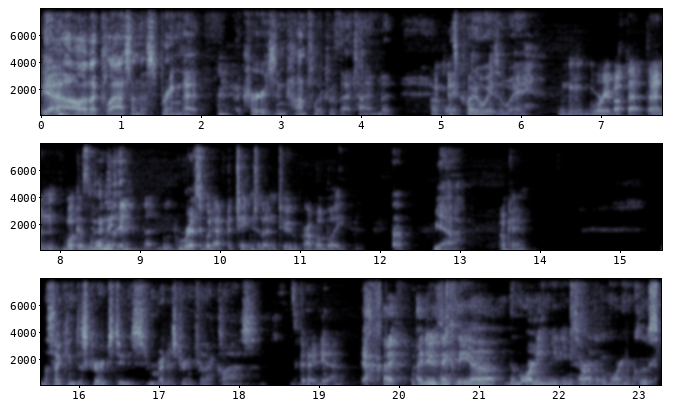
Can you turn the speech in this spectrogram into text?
yeah, I'll have a class in the spring that occurs in conflict with that time, but Okay. it's quite a ways away. Mm, worry about that then. Well, because we'll need to, risk would have to change then too, probably. Yeah, Okay, unless I can discourage students from registering for that class. That's a good idea. I, I do think the uh, the morning meetings are a little more inclusive.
